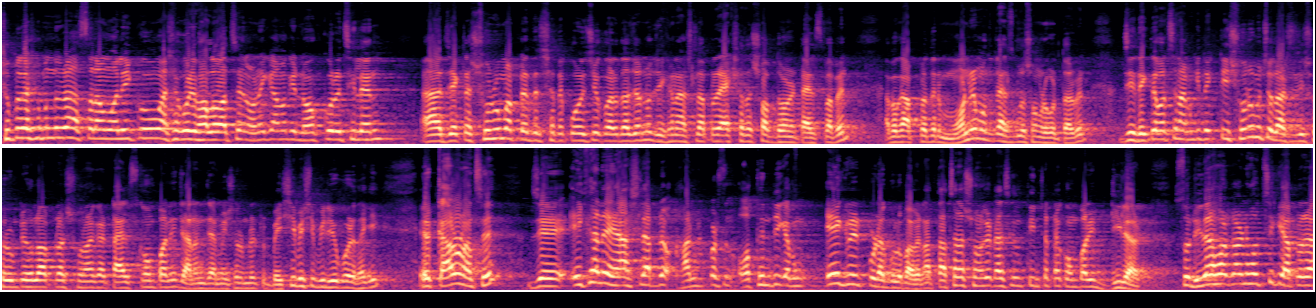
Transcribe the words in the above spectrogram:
সুপ্রিয় দর্শক বন্ধুরা আসসালামু আলাইকুম। আশা করি ভালো আছেন। অনেকে আমাকে নক করেছিলেন যে একটা শোরুম আপনাদের সাথে পরিচয় করে দেওয়ার জন্য যেখানে আসলে আপনারা একসাথে সব ধরনের টাইলস পাবেন এবং আপনাদের মনের মতো টাইলসগুলো সংগ্রহ করতে পারবেন। যে দেখতে পাচ্ছেন আমি কিন্তু একটি শোরুমে চলে আসছি। যে শোরুমটি হলো আপনার সোনাগার টাইলস কোম্পানি জানেন যে আমি এই শোরুমটা একটু বেশি বেশি ভিডিও করে থাকি। এর কারণ আছে যে এইখানে আসলে আপনি হান্ড্রেড পার্সেন্ট অথেন্টিক এবং এ গ্রেড প্রোডাক্টগুলো পাবেন। আর তাছাড়া সোনাগার টাইলস কিন্তু তিন চারটা কোম্পানির ডিলার সো ডিলার হওয়ার কারণে হচ্ছে কি, আপনারা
